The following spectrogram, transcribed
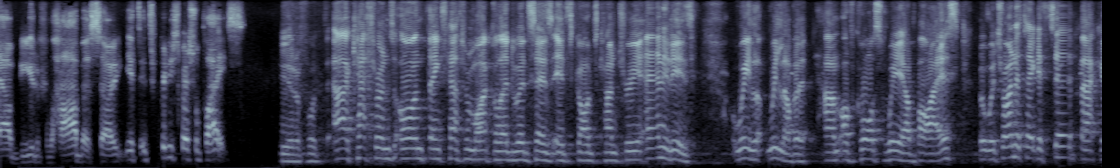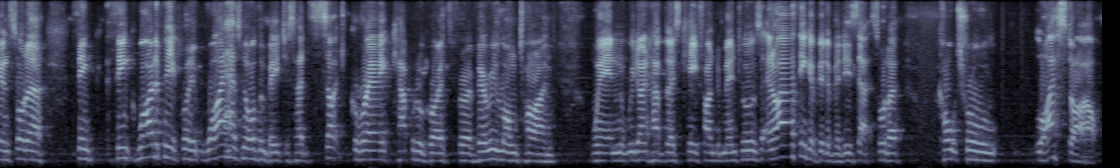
our beautiful harbour. So it's it's a pretty special place. Beautiful. Uh, Catherine's on. Thanks, Catherine. Michael Edwards says it's God's country, and it is. We, we love it. Um, of course, we are biased, but we're trying to take a step back and sort of think think why do people why has Northern Beaches had such great capital growth for a very long time when we don't have those key fundamentals? And I think a bit of it is that sort of cultural lifestyle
